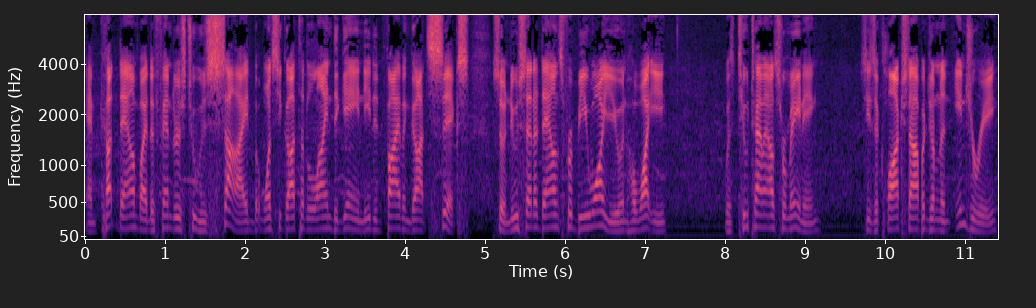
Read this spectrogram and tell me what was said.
and cut down by defenders to his side. But once he got to the line to gain, needed five and got six. So new set of downs for BYU in Hawaii with two timeouts remaining. Sees a clock stoppage on an injury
